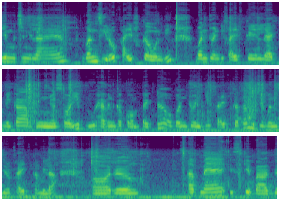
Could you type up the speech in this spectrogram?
ये मुझे मिला है 105 का ओनली 125 का ये लैकमे का सॉरी ब्लू हेवन का कॉम्पैक्ट है और 125 का था, मुझे 105 का मिला। और अब मैं इसके बाद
